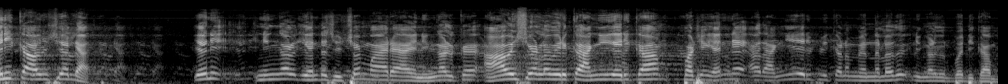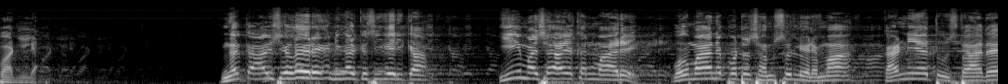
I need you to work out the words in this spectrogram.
എനിക്ക് ആവശ്യമല്ല ഇനി നിങ്ങൾ എന്റെ ശിഷ്യന്മാരായ നിങ്ങൾക്ക് ആവശ്യമുള്ളവർക്ക് അംഗീകരിക്കാം പക്ഷെ എന്നെ അത് അംഗീകരിപ്പിക്കണം എന്നുള്ളത് നിങ്ങൾ നിർബന്ധിക്കാൻ പാടില്ല. നിങ്ങൾക്ക് ആവശ്യമുള്ളവരെ നിങ്ങൾക്ക് സ്വീകരിക്കാം. ഈ മശായക്കന്മാരെ ബഹുമാനപ്പെട്ട ശംസുല്ലുലമ കണ്ണിയത്ത് ഉസ്താദ്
